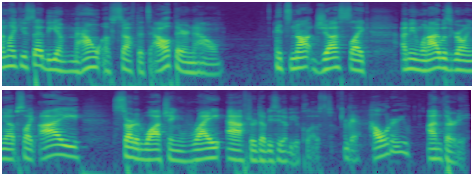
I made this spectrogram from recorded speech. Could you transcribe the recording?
And like you said, the amount of stuff that's out there now, it's not just like I mean, when I was growing up, so like I started watching right after WCW closed. Okay. How old are you? I'm 30.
